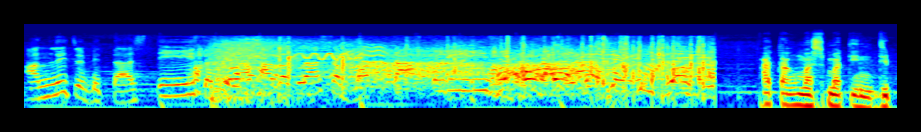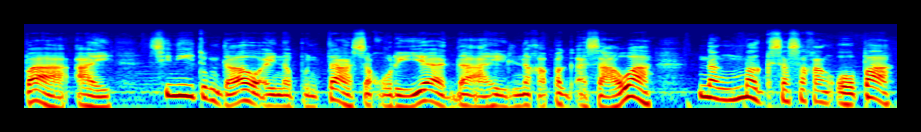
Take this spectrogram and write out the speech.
I'm little bit dusty. But can I have a glass of water, please? At ang mas matindi pa ay sinitong daw ay napunta sa Korea dahil nakapag-asawa ng magsasakang opa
